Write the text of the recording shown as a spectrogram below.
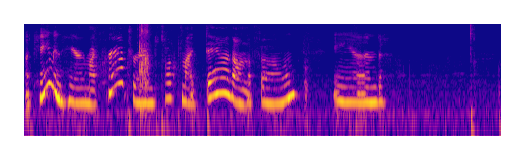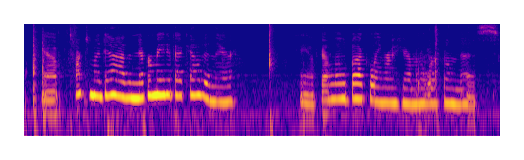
I came in here in my craft room to talk to my dad on the phone and yeah, talked to my dad and never made it back out in there. Okay, I've got a little buckling right here. I'm going to work on this.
